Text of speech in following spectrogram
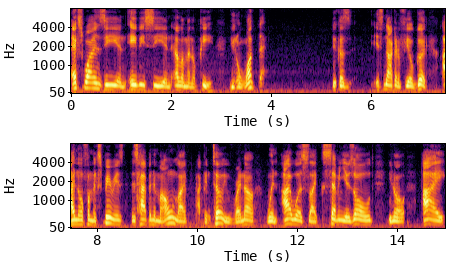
X, Y, and Z, and ABC, and elemental P. You don't want that because it's not going to feel good. I know from experience, this happened in my own life. I can tell you right now, when I was like seven years old, you know, I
